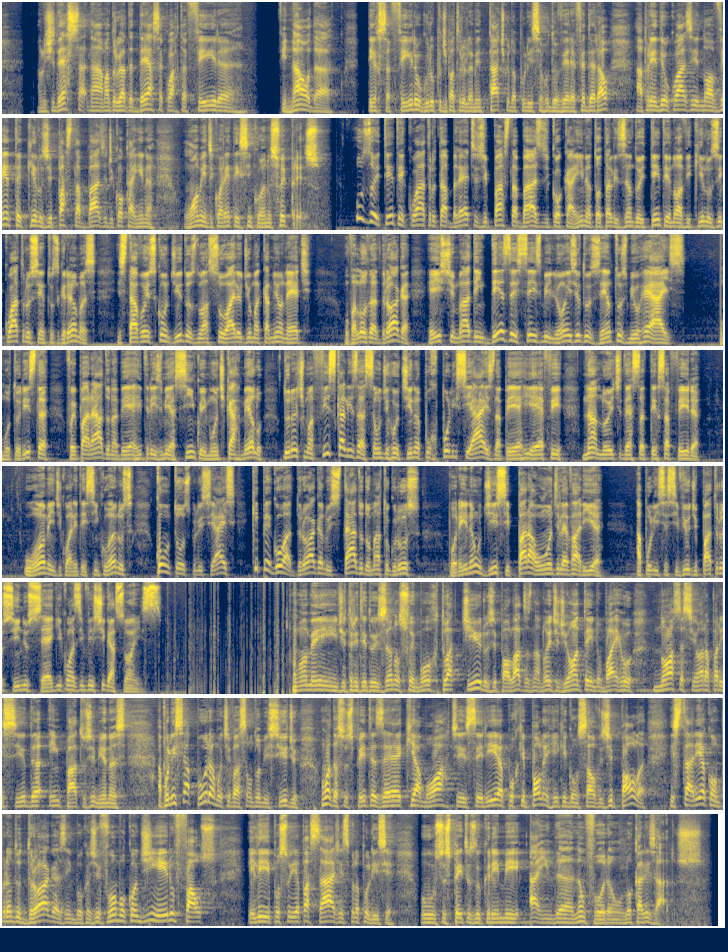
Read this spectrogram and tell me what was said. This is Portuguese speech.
na noite dessa, na madrugada dessa quarta-feira, final da terça-feira, o grupo de patrulhamento tático da Polícia Rodoviária Federal apreendeu quase 90 quilos de pasta base de cocaína. Um homem de 45 anos foi preso. Os 84 tabletes de pasta base de cocaína, totalizando 89 quilos e 400 gramas, estavam escondidos no assoalho de uma caminhonete. O valor da droga é estimado em 16 milhões e 200 mil reais. O motorista foi parado na BR-365 em Monte Carmelo durante uma fiscalização de rotina por policiais da PRF na noite desta terça-feira. O homem de 45 anos contou aos policiais que pegou a droga no estado do Mato Grosso, porém não disse para onde levaria. A Polícia Civil de Patrocínio segue com as investigações. Um homem de 32 anos foi morto a tiros e pauladas na noite de ontem no bairro Nossa Senhora Aparecida, em Patos de Minas. A polícia apura a motivação do homicídio. Uma das suspeitas é que a morte seria porque Paulo Henrique Gonçalves de Paula estaria comprando drogas em bocas de fumo com dinheiro falso. Ele possuía passagens pela polícia. Os suspeitos do crime ainda não foram localizados.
